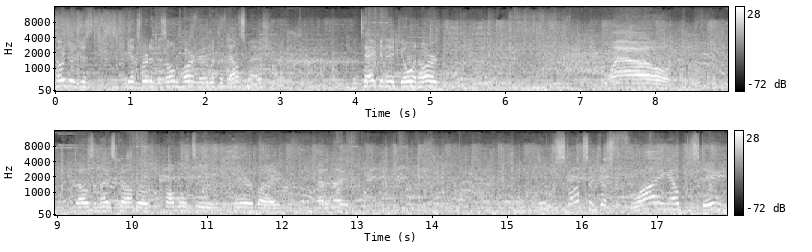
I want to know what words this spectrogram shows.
Tojo just gets rid of his own partner with the down smash. Attacking it, going hard. Wow. That was a nice combo. Pummel to Nair by Meta Knight. Ooh, stocks are just flying out the stage.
